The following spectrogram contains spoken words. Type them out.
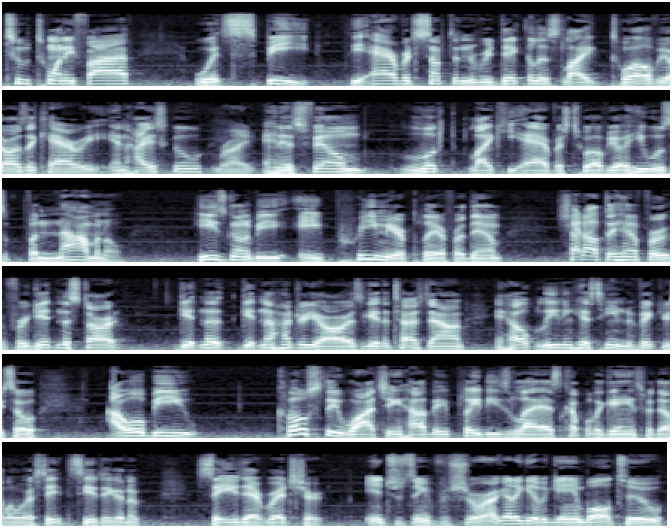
225 with speed. he averaged something ridiculous like 12 yards a carry in high school. Right. And his film looked like he averaged 12 yards. He was phenomenal. He's going to be a premier player for them. Shout out to him for, for getting the start, getting a, getting 100 yards, getting a touchdown, and help leading his team to victory. So I will be closely watching how they play these last couple of games for Delaware State to see if they're going to save that red shirt. Interesting for sure. I got to give a game ball too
